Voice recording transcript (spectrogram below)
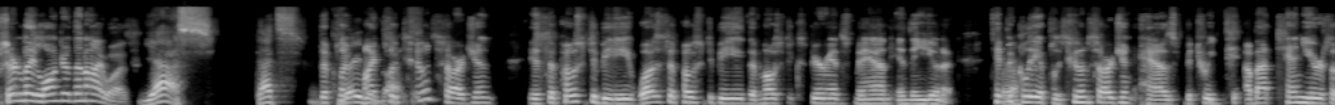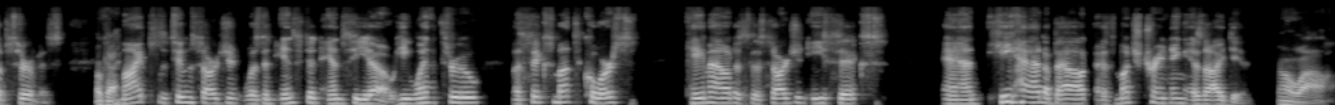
certainly longer than I was. Yes, that's the pl- my advice. platoon sergeant is supposed to be was supposed to be the most experienced man in the unit. Typically, a platoon sergeant has between t- about ten years of service. Okay. My platoon sergeant was an instant NCO. He went through a six month course, came out as a sergeant E6, and he had about as much training as I did. Oh wow!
